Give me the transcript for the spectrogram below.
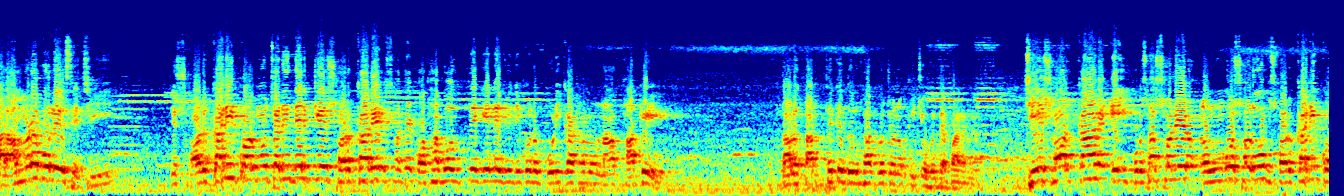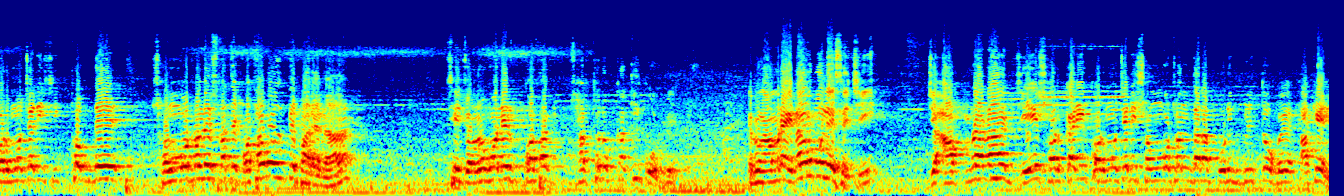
আর আমরা বলে এসেছি যে সরকারি কর্মচারীদেরকে সরকারের সাথে কথা বলতে গেলে যদি কোনো পরিকাঠামো না থাকে, তাহলে তার থেকে দুর্ভাগ্যজনক কিছু হতে পারে না। যে সরকার এই প্রশাসনের অঙ্গস্বরূপ সরকারি কর্মচারী শিক্ষকদের সংগঠনের সাথে কথা বলতে পারে না, সে জনগণের কথা স্বার্থ রক্ষা কি করবে? এবং আমরা এটাও বলে এসেছি যে আপনারা যে সরকারি কর্মচারী সংগঠন দ্বারা পরিবৃত হয়ে থাকেন,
